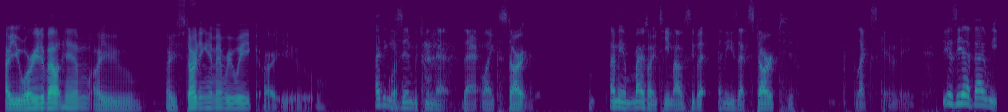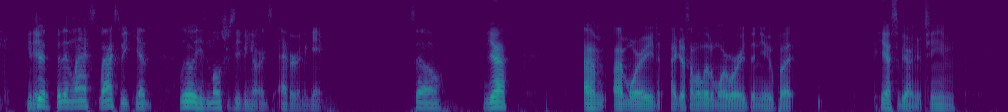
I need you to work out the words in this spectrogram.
Are you worried about him? Are you are you starting him every week? Are you I think What- he's in between that that like start. I mean, Myers on your team obviously, but I think he's that start to flex candidate because he had a bad week. He did. but then last last week he had literally his most receiving yards ever in a game. So Yeah. I'm I'm worried. I guess I'm a little more worried than you, but he has to be on your team.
